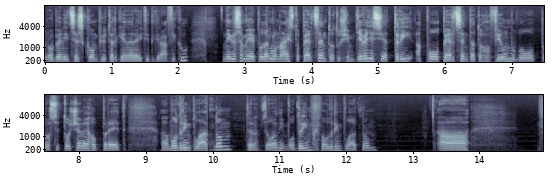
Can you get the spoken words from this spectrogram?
robený cez computer generated grafiku. Niekde sa mi aj podarilo nájsť to percento, tuším 93,5% toho filmu bolo proste točeného pred modrým plátnom, teda zeleným, modrým, modrým plátnom. A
